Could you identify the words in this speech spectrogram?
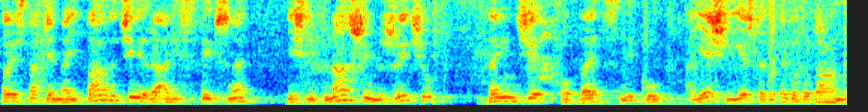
To jest takie najbardziej realistyczne, jeśli w naszym życiu będzie obecny Bóg. A jeśli jeszcze do tego dodamy,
